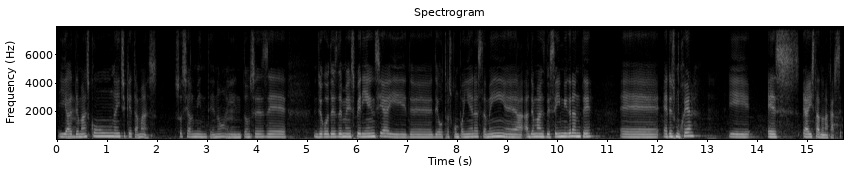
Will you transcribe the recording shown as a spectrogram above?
Y mm. además con una etiqueta más, socialmente, ¿no? Mm. Entonces, eh, Digo, desde mi experiencia y de, de otras compañeras también, eh, además de ser inmigrante, eh, eres mujer y es, ha estado en la cárcel.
